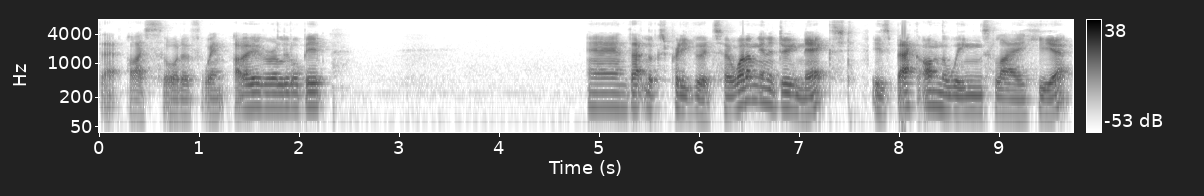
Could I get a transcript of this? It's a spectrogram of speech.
that I sort of went over a little bit. And that looks pretty good. So what I'm going to do next is back on the wings layer here.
